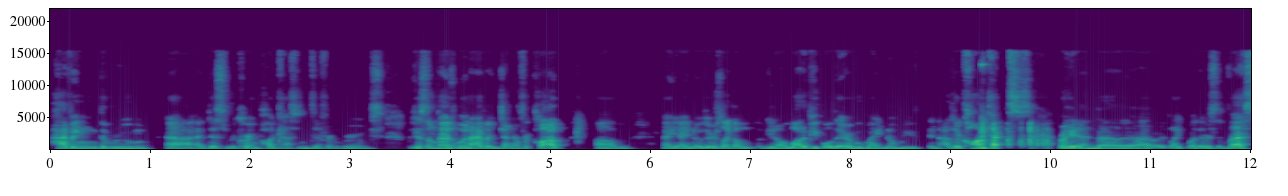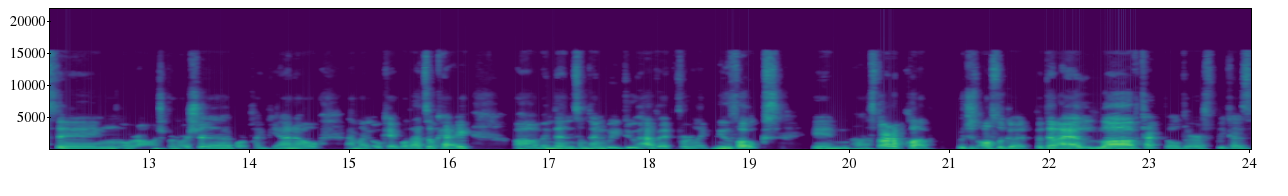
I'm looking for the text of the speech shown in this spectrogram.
having the room, uh, this recurring podcast in different rooms because sometimes when I have it in Jennifer Club, um, I, I, know there's like a you know a lot of people there who might know me in other contexts, right? And uh, uh, like whether it's investing or entrepreneurship or playing piano, I'm like, okay, well that's okay. Um, and then sometimes we do have it for like new folks in startup club, which is also good. But then I love tech builders because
